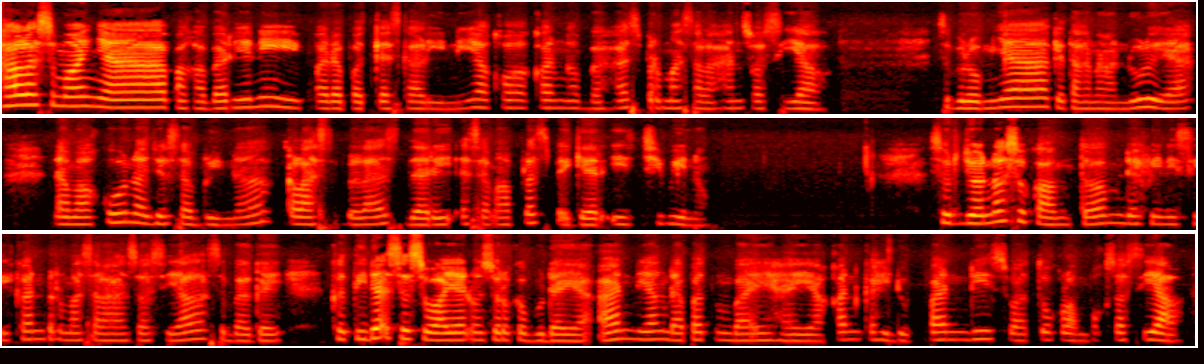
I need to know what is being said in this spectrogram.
Halo semuanya, apa kabarnya nih? Pada podcast kali ini aku akan ngebahas permasalahan sosial. Sebelumnya kita kenalan dulu ya. Namaku Najwa Sabrina, kelas 11 dari SMA Plus PGRI Cibinong. Surjono Sukamto mendefinisikan permasalahan sosial sebagai ketidaksesuaian unsur kebudayaan yang dapat membahayakan kehidupan di suatu kelompok sosial.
